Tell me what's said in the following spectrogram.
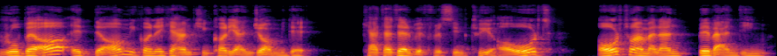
روبعا ادعا می‌کنه که همچین کاری انجام میده. کتتر بفرستیم توی آورت. آورت رو عملا ببندیم.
